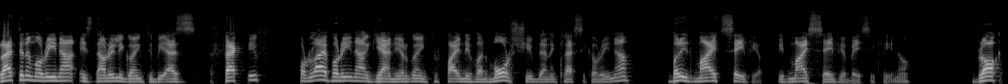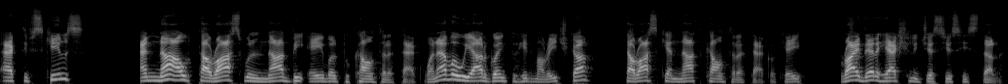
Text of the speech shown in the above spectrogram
Platinum Arena, it's not really going to be as effective. For Live Arena, again, you're going to find even more sheep than in Classic Arena but it might save you. It might save you, basically, you know? Block active skills, and now Taras will not be able to counterattack. Whenever we are going to hit Marichka, Taras cannot counterattack, okay? Right there, he actually just used his turn.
